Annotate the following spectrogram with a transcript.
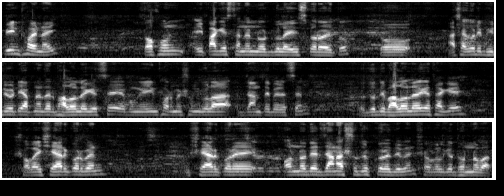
প্রিন্ট হয় নাই, তখন এই পাকিস্তানের নোটগুলো ইউজ করা হতো তো আশা করি ভিডিওটি আপনাদের ভালো লেগেছে এবং এই ইনফরমেশনগুলো জানতে পেরেছেন। তো যদি ভালো লেগে থাকে, সবাই শেয়ার করবেন শেয়ার করে অন্যদের জানার সুযোগ করে দেবেন। সকলকে ধন্যবাদ।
